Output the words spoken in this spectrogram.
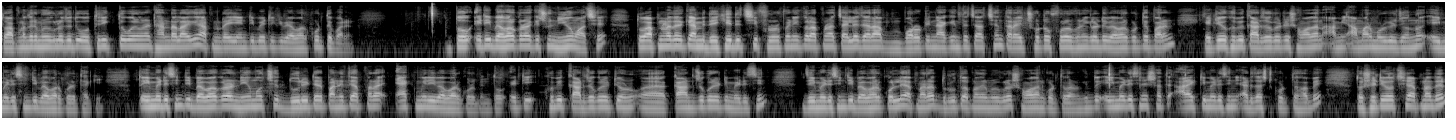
তো আপনাদের মুরগিগুলো যদি অতিরিক্ত পরিমাণে ঠান্ডা লাগে, আপনারা এই অ্যান্টিবায়োটিকটি ব্যবহার করতে পারেন। তো এটি ব্যবহার করার কিছু নিয়ম আছে। তো আপনাদেরকে আমি দেখিয়ে দিচ্ছি ফ্লোরফেনিকল আপনারা চাইলে যারা বড়টি না কিনতে চাচ্ছেন, তারা এই ছোটো ফ্লোরফেনিকলটি ব্যবহার করতে পারেন। এটিও খুবই কার্যকর একটি সমাধান। আমি আমার মুরগির জন্য এই মেডিসিনটি ব্যবহার করে থাকি। তো এই মেডিসিনটি ব্যবহার করার নিয়ম হচ্ছে দু লিটার পানিতে আপনারা এক মিলি ব্যবহার করবেন। তো এটি খুবই কার্যকর একটি কার্যকরী একটি মেডিসিন যেই মেডিসিনটি ব্যবহার করলে আপনারা দ্রুত আপনাদের মুরগিগুলো সমাধান করতে পারবেন। কিন্তু এই মেডিসিনের সাথে আরেকটি মেডিসিন অ্যাডজাস্ট করতে হবে। তো সেটি হচ্ছে আপনাদের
